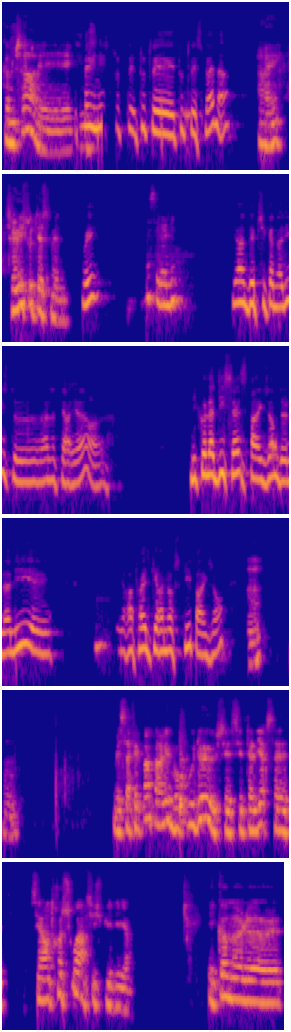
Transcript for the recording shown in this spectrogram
comme ça. Et... Ils se réunissent toutes les, toutes les, toutes les semaines. Hein. Oui, ils se réunissent toutes les semaines. Oui. c'est la lit. Il y a des psychanalystes à l'intérieur. Nicolas Dissès, par exemple, de Lali, et, Raphaël Tiranovski, par exemple. Hum, hum. Mais ça ne fait pas parler beaucoup d'eux, c'est-à-dire c'est entre soi, si je puis dire. Et comme le,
